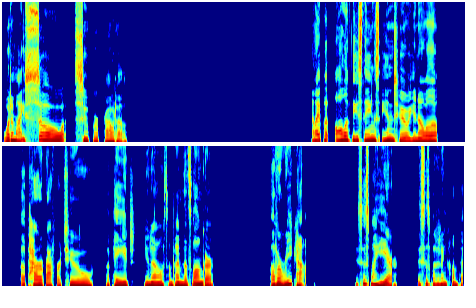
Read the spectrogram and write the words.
What am I so super proud of? And I put all of these things into, you know, a, a paragraph or two, a page, you know, sometimes it's longer, of a recap. This is my year. This is what it encompassed.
